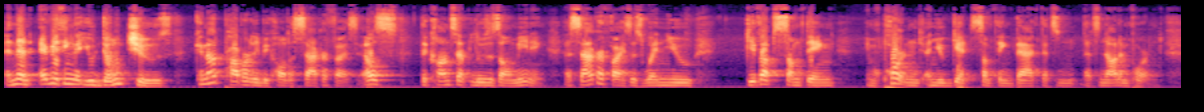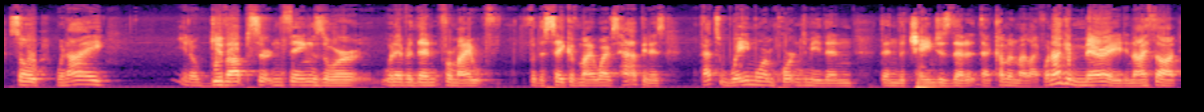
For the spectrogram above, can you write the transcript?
and then everything that you don't choose cannot properly be called a sacrifice. Else, the concept loses all meaning. A sacrifice is when you give up something important and you get something back that's, that's not important. So when I, you know, give up certain things or whatever, then for my, for the sake of my wife's happiness, that's way more important to me than than the changes that that come in my life. When I get married and I thought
